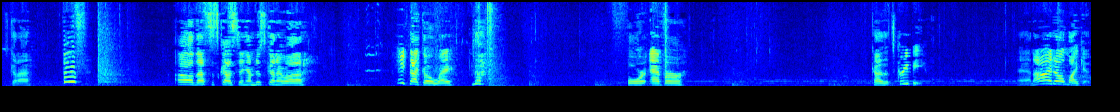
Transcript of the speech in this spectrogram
Just gonna... Poof! Oh, that's disgusting. I'm just gonna, uh... Make that go away. Forever. Because it's creepy. And I don't like it.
